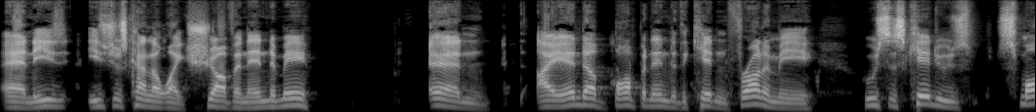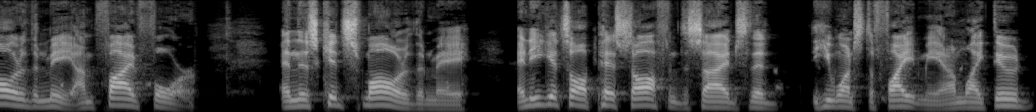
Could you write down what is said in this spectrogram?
and he's he's just kind of like shoving into me, and I end up bumping into the kid in front of me, who's this kid who's smaller than me. I'm five four, and this kid's smaller than me, and he gets all pissed off and decides that he wants to fight me. And I'm like, dude,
